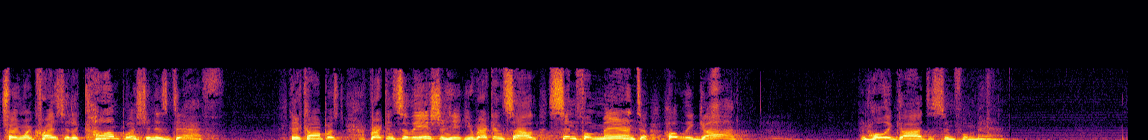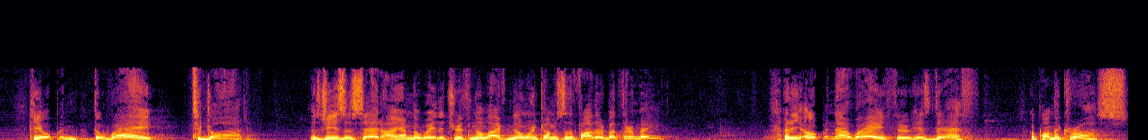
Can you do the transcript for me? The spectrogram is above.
showing what Christ had accomplished in his death. He accomplished reconciliation. He, he reconciled sinful man to holy God, and holy God to sinful man. He opened the way to God. As Jesus said, I am the way, the truth, and the life. No one comes to the Father but through me. And he opened that way through his death upon the cross,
